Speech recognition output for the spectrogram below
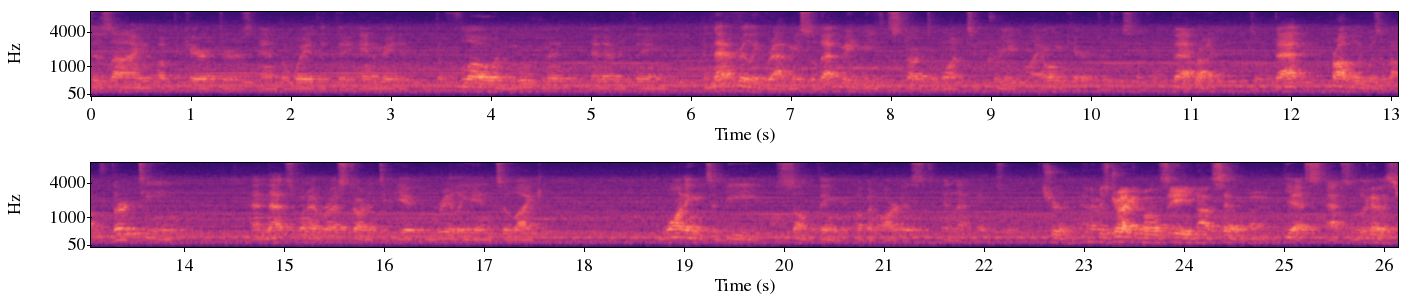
design of the characters and the way that they animated the flow and the movement and everything. And that really grabbed me, so that made me start to want to create my own characters and stuff like that. Right. So that probably was about 13, and that's whenever I started to get really into like wanting to be something of an artist in that nature. Sure. And it was Dragon Ball Z, not Sailor Moon. Yes, absolutely. Because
